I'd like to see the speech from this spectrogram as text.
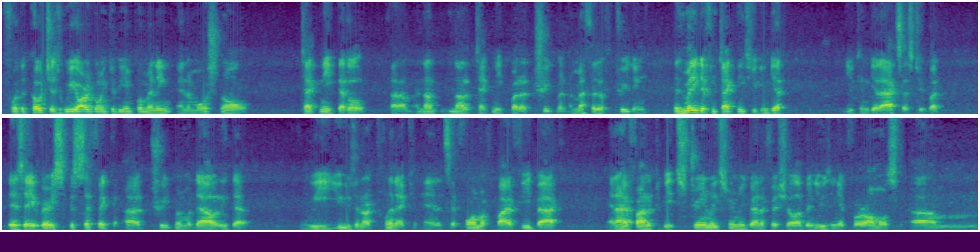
for the coaches, we are going to be implementing an emotional technique that'll um, not not a technique, but a treatment, a method of treating. There's many different techniques you can get you can get access to, but there's a very specific uh, treatment modality that we use in our clinic, and it's a form of biofeedback. And I have found it to be extremely, extremely beneficial. I've been using it for almost, um,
